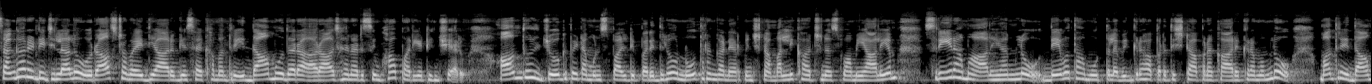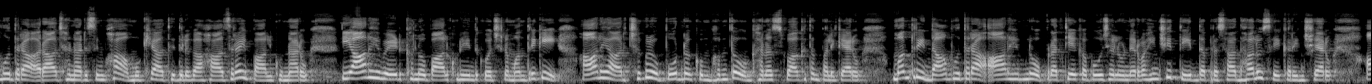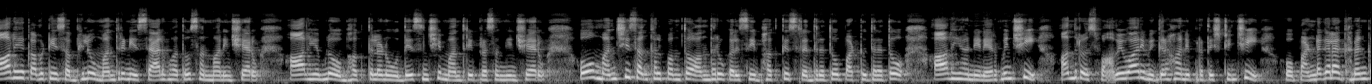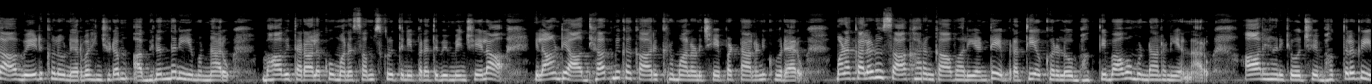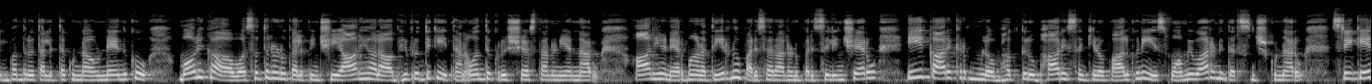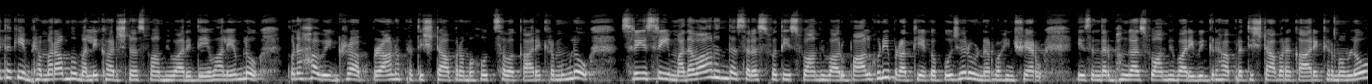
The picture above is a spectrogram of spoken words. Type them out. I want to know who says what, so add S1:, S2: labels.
S1: సంగారెడ్డి జిల్లాలో రాష్ట్ర వైద్య ఆరోగ్య శాఖ మంత్రి దామోదర రాజనరసింహ పర్యటించారు. ఆందోళ్ జోగిపేట మున్సిపాలిటీ పరిధిలో నూతనంగా నిర్మించిన మల్లికార్జున స్వామి ఆలయం శ్రీరామ ఆలయంలో దేవతామూర్తుల విగ్రహ ప్రతిష్టాపన కార్యక్రమంలో మంత్రి దామోదర రాజనరసింహ ముఖ్య అతిథులుగా హాజరై పాల్గొన్నారు. ఈ ఆలయ వేడుకల్లో పాల్గొనేందుకు వచ్చిన మంత్రికి ఆలయ అర్చకులు పూర్ణ కుంభంతో ఘన స్వాగతం పలికారు. మంత్రి దామోదర ఆలయంలో ప్రత్యేక పూజలు నిర్వహించి తీర్థ ప్రసాదాలు సేకరించారు. ఆలయ కమిటీ సభ్యులు మంత్రిని శాల్వాతో సన్మానించారు. ఆలయంలో భక్తులను ఉద్దేశించి మంత్రి ప్రసంగించారు. ఓ మంచి సంకల్పంతో అందరూ కలిసి భక్తి శ్రద్ధలతో పట్టుదలతో ఆలయాన్ని నిర్మించి అందులో స్వామివారి విగ్రహాన్ని ప్రతిష్ఠించి ఓ పండగల ఘనంగా వేడుకలు నిర్వహించడం అభినందనీయమన్నారు. భావితరాలకు మన సంస్కృతిని ప్రతిబింబించేలా ఇలాంటి ఆధ్యాత్మిక కార్యక్రమాలను చేపట్టాలని కోరారు. మన కళలు సాకారం కావాలి అంటే ప్రతి ఒక్కరిలో భక్తిభావం ఉండాలని అన్నారు. ఆలయానికి వచ్చే భక్తులకు ఇబ్బందులు తలెత్తకుండా ఉండేందుకు మౌలిక వసతులను కల్పించి ఆలయాల అభివృద్ధికి తన వంతు కృషి చేస్తానని అన్నారు. ఆలయ నిర్మాణ తీరును పరిసరాలను పరిశీలించారు. ఈ కార్యక్రమంలో భక్తులు భారీ సంఖ్యలో పాల్గొని స్వామివారిని దర్శించుకున్నారు. శ్రీకేతకి భ్రమరాంబ మల్లికార్జున స్వామివారి దేవాలయంలో పునః విగ్రహ ప్రాణ ప్రతిష్టాపన మహోత్సవ కార్యక్రమంలో శ్రీ శ్రీ మదవానంద సరస్వతి స్వామివారు పాల్గొని ప్రత్యేక పూజలు నిర్వహించారు. ఈ సందర్భంగా స్వామివారి విగ్రహ ప్రతిష్టాపన కార్యక్రమంలో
